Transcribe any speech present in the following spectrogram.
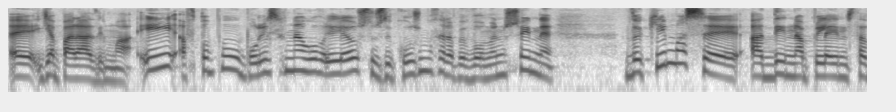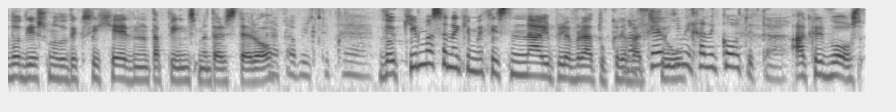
Ε, για παράδειγμα. Ή αυτό που πολύ συχνά εγώ λέω στους δικούς μου θεραπευόμενους είναι Δοκίμασε αντί να πλένεις τα δόντια σου με το δεξί χέρι να τα πλύνεις με το αριστερό. Καταπληκτικό. Δοκίμασε να κοιμηθείς στην άλλη πλευρά του Να κρεβατιού. φεύγει η μηχανικότητα. Ακριβώς.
